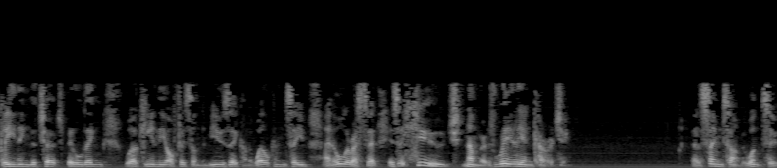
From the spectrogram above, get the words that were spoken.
cleaning the church building, working in the office, on the music, on the welcome team, and all the rest of it, it's a huge number. It's really encouraging. At the same time, we want to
